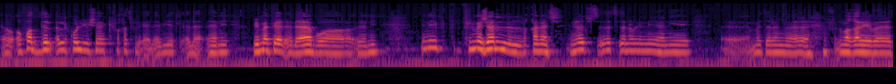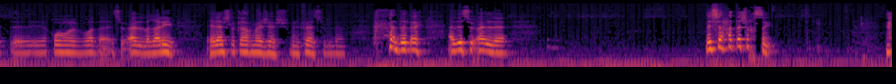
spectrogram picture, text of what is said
أفضل الكل يشارك فقط في الإعلاميات يعني بما فيها الألعاب ويعني يعني في المجال القناة. يعني لا تسألونني يعني آه، مثلا آه، في المغاربة آه، يقومون بوضع سؤال غريب. علاش الكار ما جاش من فاس ولا؟ هذا هذا سؤال ليس حتى شخصي.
